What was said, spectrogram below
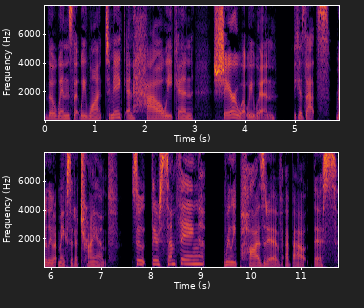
the wins that we want to make and how we can share what we win, because that's really what makes it a triumph. So there's something really positive about this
